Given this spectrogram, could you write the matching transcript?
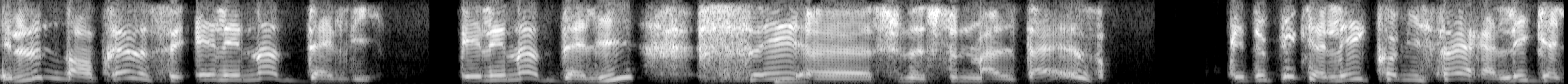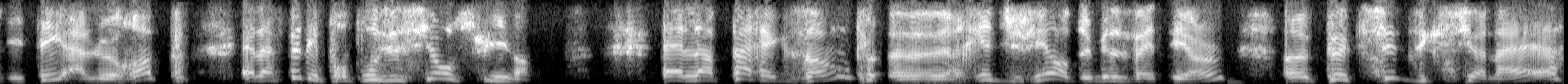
Et l'une d'entre elles, c'est Elena Dali. Elena Dali, c'est euh, une, une Maltaise. Et depuis qu'elle est commissaire à l'égalité à l'Europe, elle a fait des propositions suivantes. Elle a, par exemple, euh, rédigé en 2021 un petit dictionnaire,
